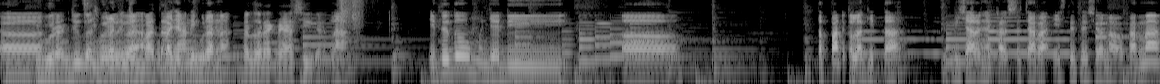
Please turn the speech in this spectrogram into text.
eh, hiburan juga hiburan juga, jembatan kebanyakan itu hiburan ya. lah. kan itu rekreasi kan? Itu tuh menjadi eh, tepat kalau kita bicaranya kan secara institusional. Karena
